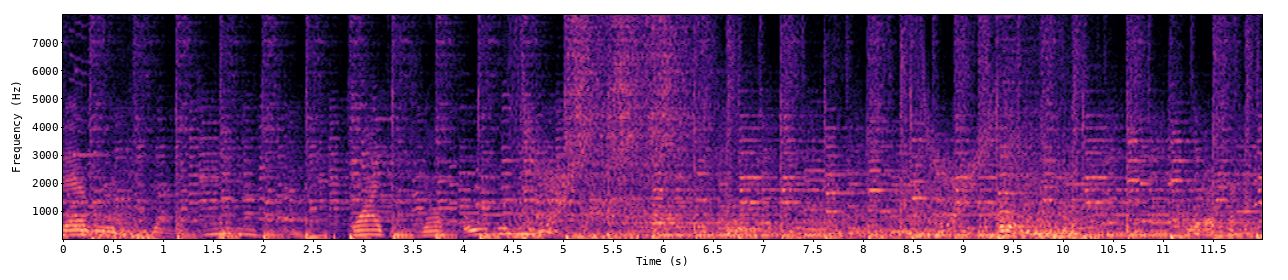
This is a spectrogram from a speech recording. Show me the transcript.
never do that again. Why'd you jump over me? Oh, wait. What, Okay,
